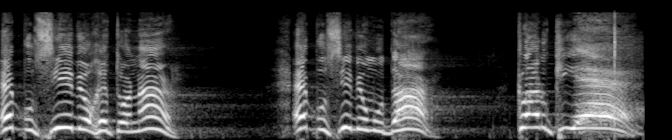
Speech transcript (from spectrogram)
É possível retornar? É possível mudar? Claro que é.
